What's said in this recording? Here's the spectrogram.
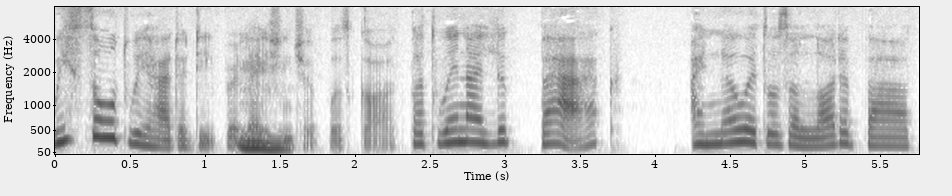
we thought we had a deep mm. relationship mm. with God. But when I look back, I know it was a lot about,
